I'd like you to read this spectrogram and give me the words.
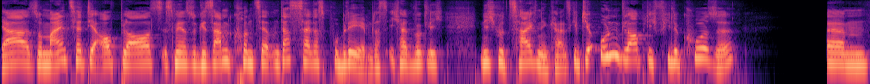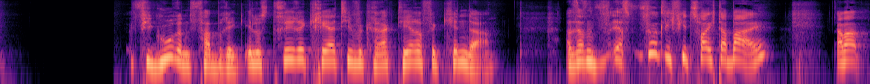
ja, so Mindset dir aufblaust, ist mehr so Gesamtkonzept. Und das ist halt das Problem, dass ich halt wirklich nicht gut zeichnen kann. Es gibt hier unglaublich viele Kurse. Ähm, Figurenfabrik, illustriere kreative Charaktere für Kinder. Also da ist, wirklich viel Zeug dabei. Aber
